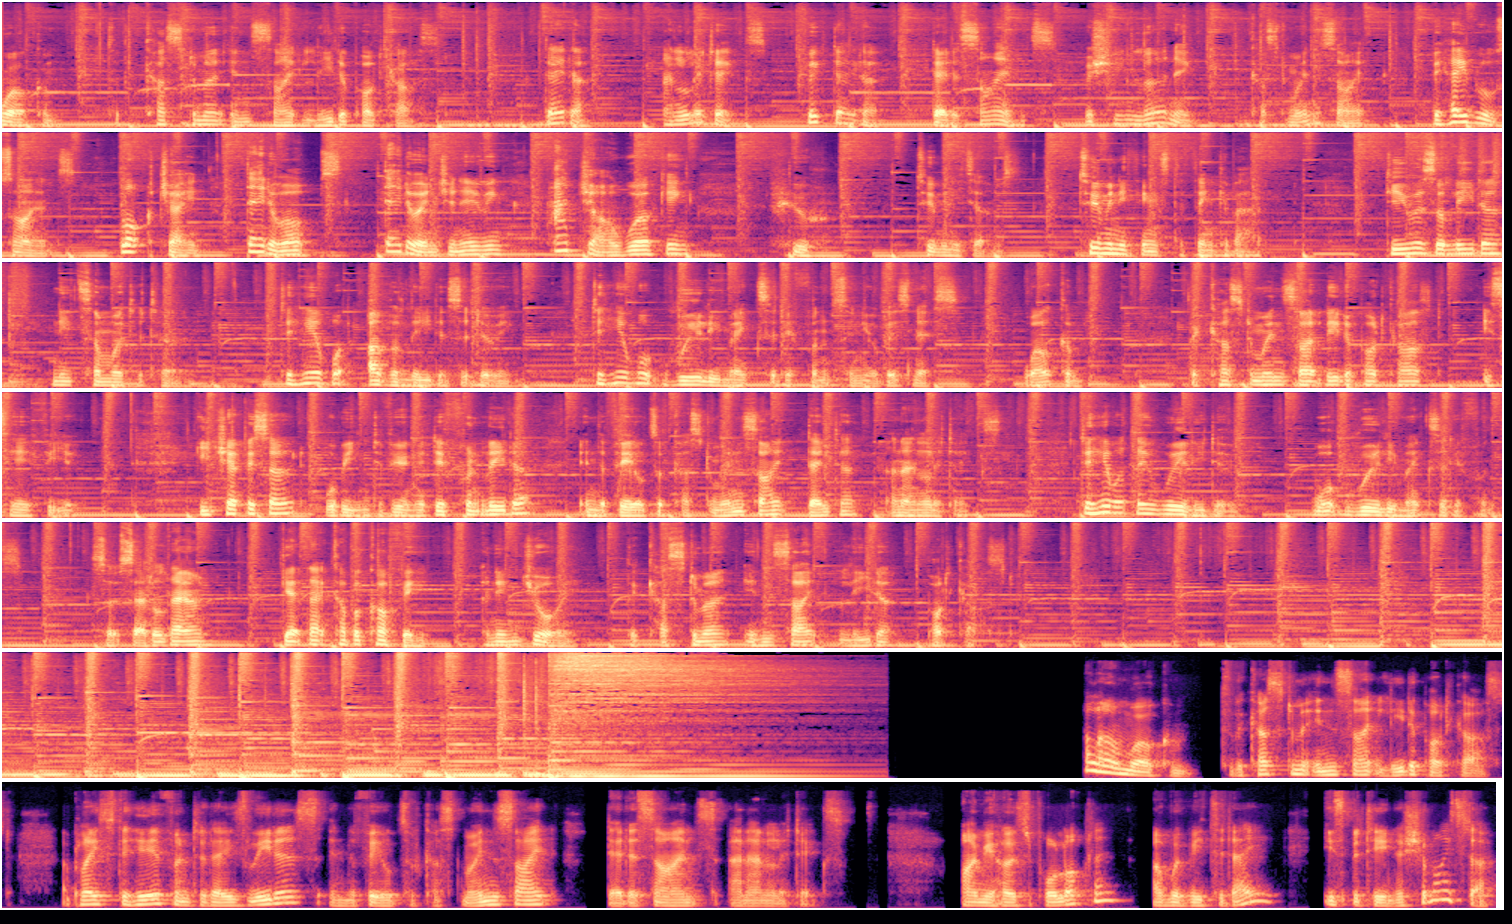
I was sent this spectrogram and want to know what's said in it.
Welcome to the Customer Insight Leader Podcast. Data, analytics, big data, data science, machine learning, customer insight, behavioral science, blockchain, data ops, data engineering, agile working. Phew, too many terms, too many things to think about. Do you, as a leader, need somewhere to turn? To hear what other leaders are doing? To hear what really makes a difference in your business? Welcome. The Customer Insight Leader podcast is here for you. Each episode we'll be interviewing a different leader in the fields of customer insight, data, and analytics to hear what they really do, what really makes a difference. So settle down, get that cup of coffee, and enjoy the Customer Insight Leader podcast. Hello and welcome to the Customer Insight Leader Podcast, a place to hear from today's leaders in the fields of customer insight, data science, and analytics. I'm your host, Paul Laughlin, and with me today is Bettina Schirrmeister.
